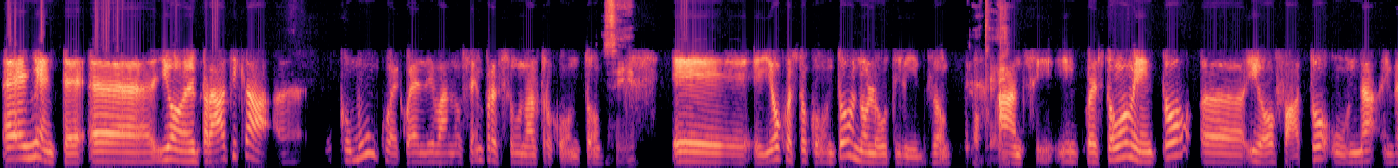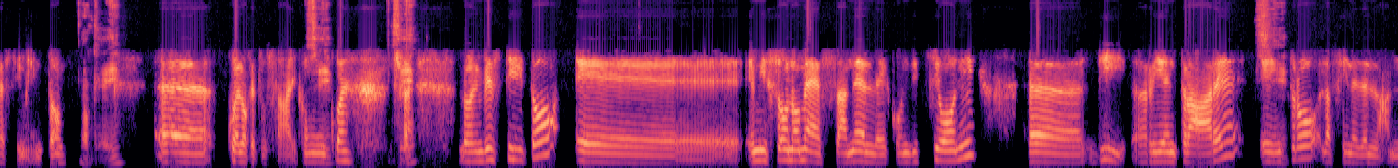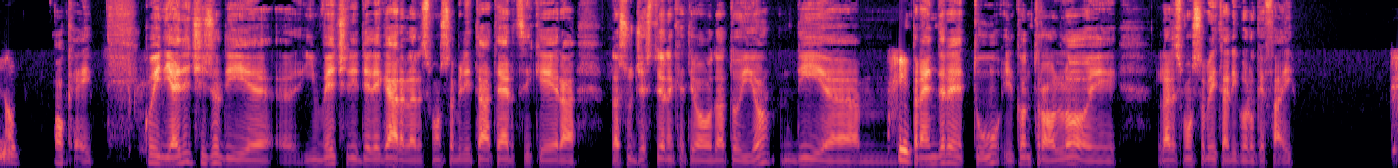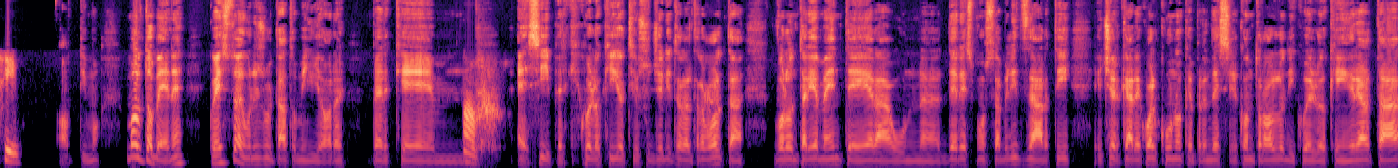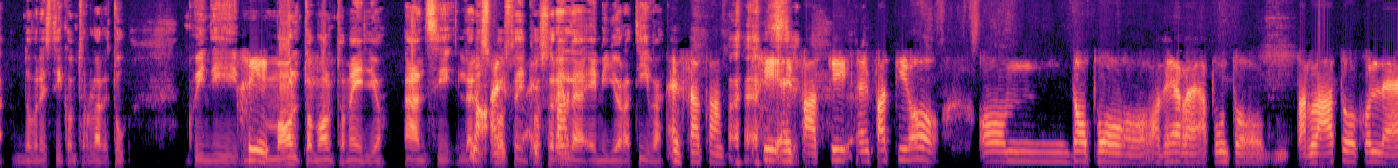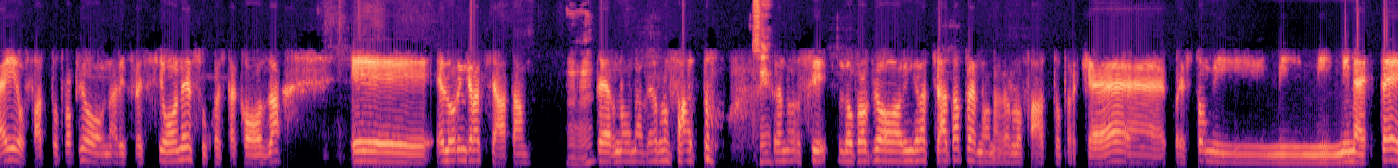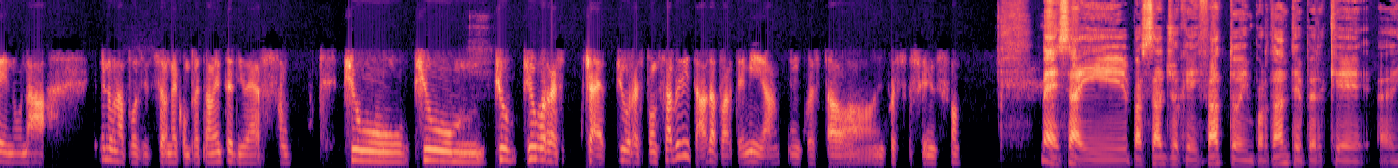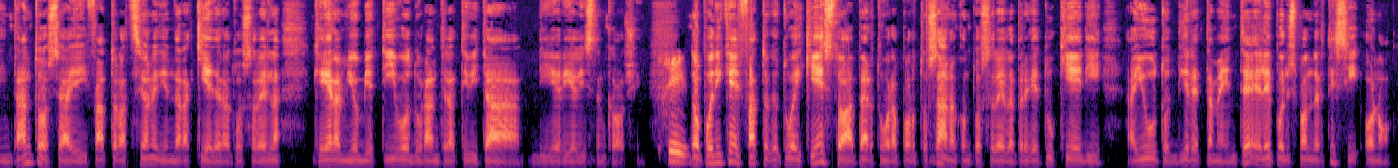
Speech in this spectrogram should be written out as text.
Eh, niente, eh, io in pratica eh, comunque quelli vanno sempre su un altro conto. Sì e, io questo conto non lo utilizzo. Okay. Anzi, in questo momento eh, io ho fatto un investimento. Okay. eh, quello che tu sai comunque, sì, cioè, sì. l'ho investito e, e, mi sono messa nelle condizioni eh, di rientrare sì. entro la fine dell'anno. Ok, quindi hai deciso di, eh, invece di delegare la responsabilità a terzi, che era la suggestione che ti avevo dato io, di ehm, Sì. prendere tu il controllo e la responsabilità di quello che fai. Sì, Ottimo, molto bene, questo è un risultato migliore perché, mm, oh, eh sì, perché quello che io ti ho suggerito l'altra volta volontariamente era un deresponsabilizzarti e cercare qualcuno che prendesse il controllo di quello che in realtà dovresti controllare tu. Quindi Sì. molto molto meglio. Anzi, la No, risposta è- di tua è sorella è migliorativa. è stata, sì, Sì. e infatti, infatti io ho, mh, dopo aver appunto parlato con lei ho fatto proprio una riflessione su questa cosa e, e l'ho ringraziata Mhm, per non averlo fatto. Sì. Non- sì, l'ho proprio ringraziata per non averlo fatto perché eh, questo mi, mi- mi- mi mette in una, in una posizione completamente diversa, più, più, più, più cioè, più responsabilità da parte mia in questo, in questo senso. Beh, sai, il passaggio che hai fatto è importante perché eh, intanto se hai fatto l'azione di andare a chiedere a tua sorella, che era il mio obiettivo durante l'attività di Real Instant Coaching. Sì, Dopodiché il fatto che tu hai chiesto ha aperto un rapporto sano con tua sorella perché tu chiedi aiuto direttamente e lei può risponderti sì o no.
